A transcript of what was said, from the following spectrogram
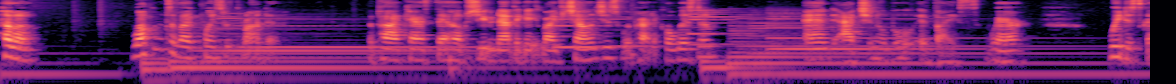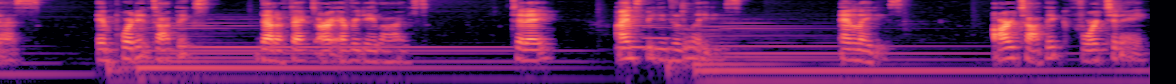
Hello. Welcome to Life Points with Ronda, the podcast that helps you navigate life challenges with practical wisdom and actionable advice, where we discuss important topics that affect our everyday lives. Today, I'm speaking to the ladies. And ladies, our topic for today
